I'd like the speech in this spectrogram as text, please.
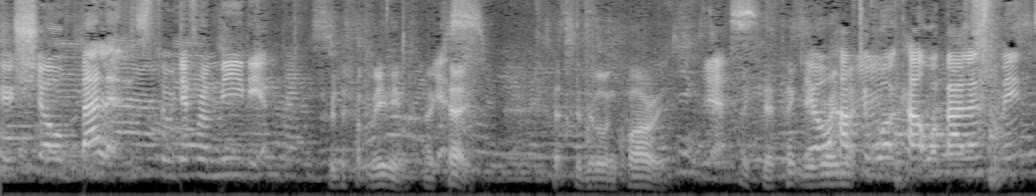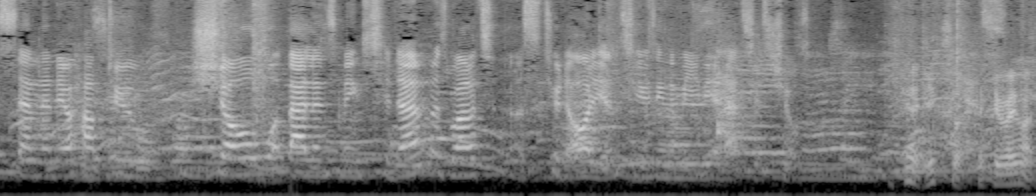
to show balance through different medium. Through different medium, okay. Yes. That's a little inquiry. Yes. Okay, thank you very much. They'll have to work out what balance means and then they'll have to show what balance means to them as well as as to the audience using the media that's just chosen. Okay, excellent. Thank you very much.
